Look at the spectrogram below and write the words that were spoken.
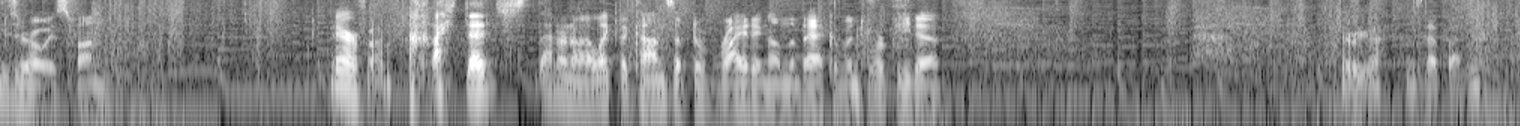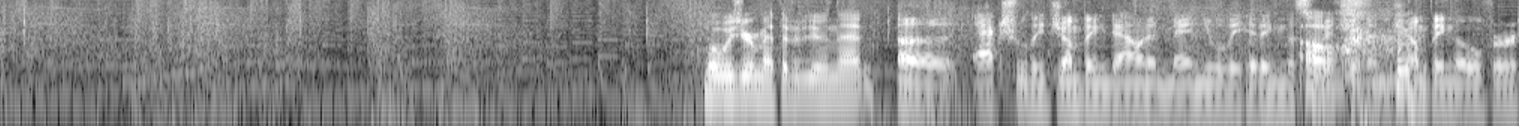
These are always fun. They are fun. I, that's, I don't know. I like the concept of riding on the back of a torpedo. There we go. That's that button. What was your method of doing that? Uh, actually jumping down and manually hitting the Oh. switch and then jumping over,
